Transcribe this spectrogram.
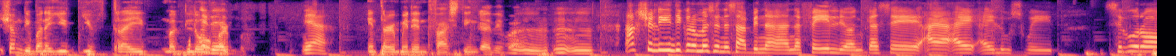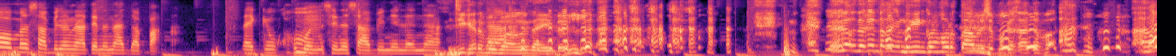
Sham, di ba, na you, you've tried mag-low I did. carb Yeah. intermittent fasting ka, di ba? Mm-mm. Actually, hindi ko naman sinasabi na na fail yon kasi I, I, I lose weight. Siguro, masasabi lang natin na nadapa. Like yung common sinasabi nila na Hindi ka na Na- bumangon, idol. Nag- nag- nag- naging komportable sa pagkakadapa. Ah, ah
